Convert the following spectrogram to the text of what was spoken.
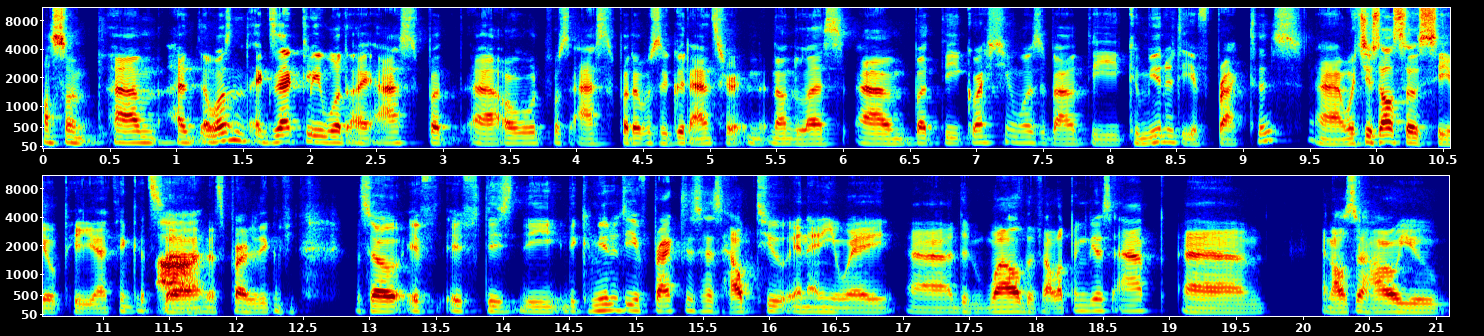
Awesome. Um, I, that wasn't exactly what I asked, but uh, or what was asked, but it was a good answer nonetheless. Um, but the question was about the community of practice, uh, which is also COP. I think it's uh, ah. that's part of the confusion. So if if this, the the community of practice has helped you in any way uh, the, while developing this app, um, and also how you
